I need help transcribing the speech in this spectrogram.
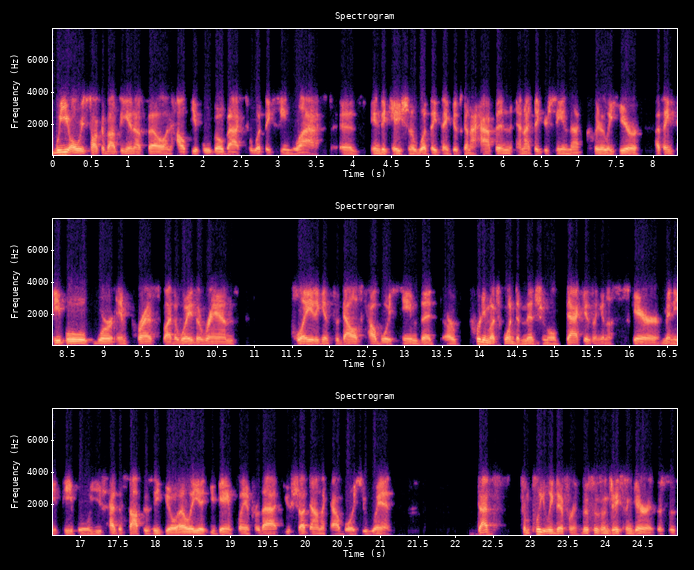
We always talk about the NFL and how people go back to what they've seen last as indication of what they think is going to happen, and I think you're seeing that clearly here. I think people were impressed by the way the Rams played against the Dallas Cowboys team that are pretty much one dimensional. Dak isn't going to scare many people. You've had to stop Ezekiel Elliott. You game plan for that. You shut down the Cowboys. You win. That's completely different. This isn't Jason Garrett. This is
